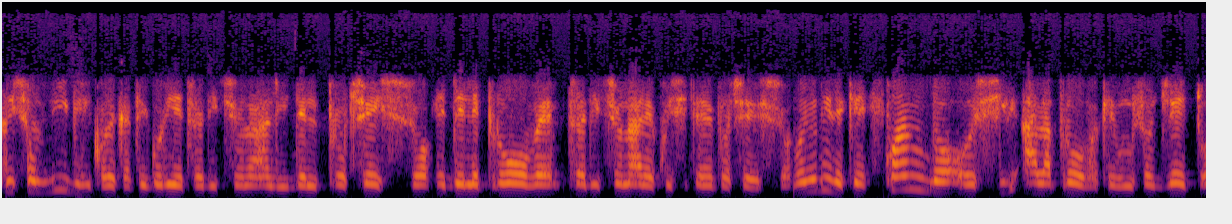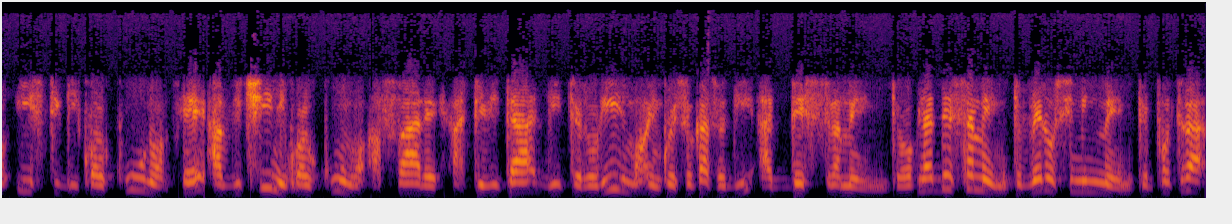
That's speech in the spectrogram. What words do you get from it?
risolvibili con le categorie tradizionali del processo e delle prove tradizionali acquisite nel processo. Voglio dire che quando si ha la prova che un soggetto istighi qualcuno e avvicini qualcuno a fare attività di terrorismo, in questo caso di addestramento, l'addestramento verosimilmente potrà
